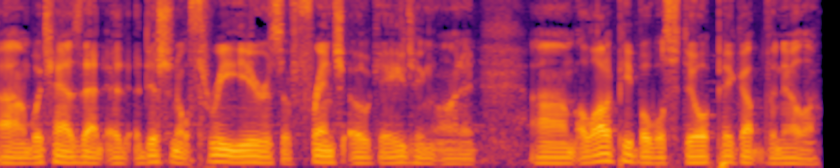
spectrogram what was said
um, which has that additional three years of French oak aging on it. Um, a lot of people will still pick up vanilla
